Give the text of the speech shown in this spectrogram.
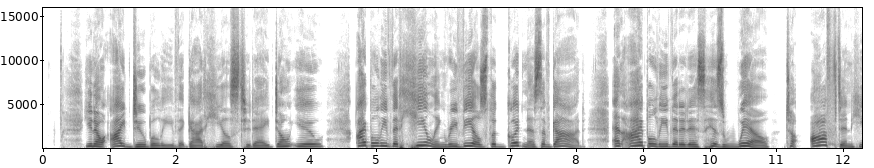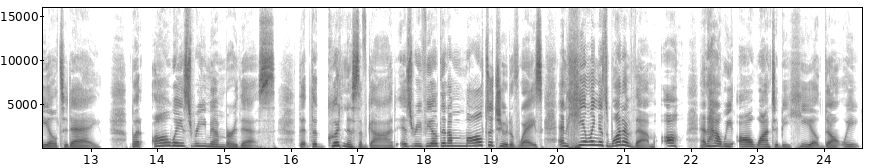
You know, I do believe that God heals today, don't you? I believe that healing reveals the goodness of God. And I believe that it is His will often heal today. But always remember this that the goodness of God is revealed in a multitude of ways, and healing is one of them. Oh, and how we all want to be healed, don't we?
